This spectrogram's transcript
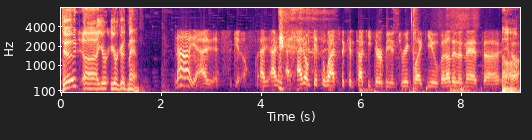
Dude, uh, you're you're a good man. Nah, yeah, it's you know, I, I I don't get to watch the Kentucky Derby and drink like you, but other than that, uh, you know,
